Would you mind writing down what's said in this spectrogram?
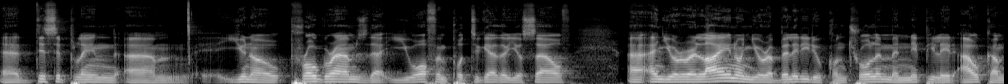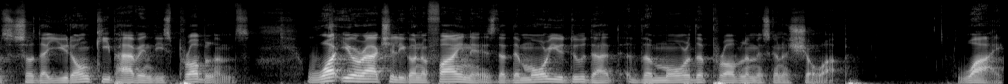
uh, disciplined, um, you know, programs that you often put together yourself, uh, and you're relying on your ability to control and manipulate outcomes so that you don't keep having these problems, what you're actually going to find is that the more you do that, the more the problem is going to show up. Why?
